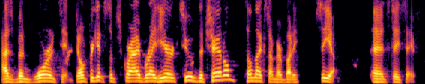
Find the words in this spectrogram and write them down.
has been warranted? Don't forget to subscribe right here to the channel. Till next time, everybody. See ya and stay safe.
